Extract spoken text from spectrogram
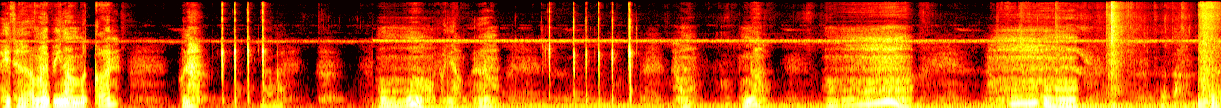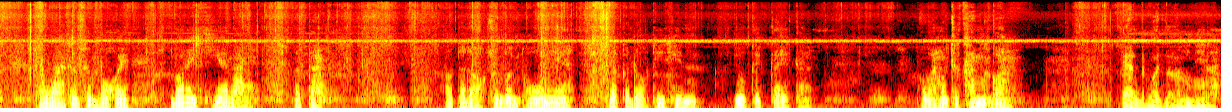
ให้เธอเอามาให้พี่น้องเมื่อก่อนพูดนะโอ้โหพี่น้องพี่น้องเอาเนาะโอ้โหเด้อเพราะว่าทุกสมบ่ค่อยบ่ได้เคลียร์หลาย แล้วก็เอาตะดอกสมบนโพเนี่ยแล้วก็ดอกที่เห็นอยู่ใกล้ๆกัน เพราะว่าเขาจะคำก่อนแมนป็นหมดเนาะนี่นี่แหละ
